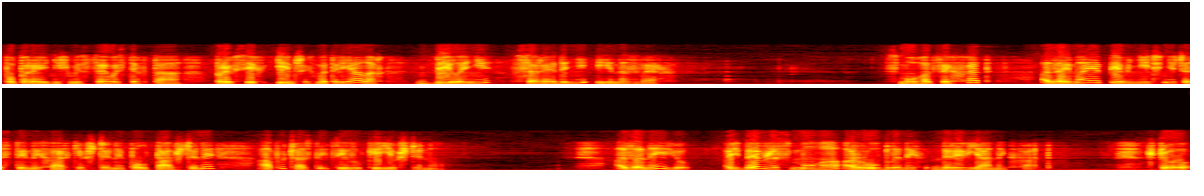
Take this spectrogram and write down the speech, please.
попередніх місцевостях та при всіх інших матеріалах, білені всередині і назверх. Смуга цих хат займає північні частини Харківщини, Полтавщини, а почасти й цілу Київщину. А за нею йде вже смуга рублених дерев'яних хат, що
